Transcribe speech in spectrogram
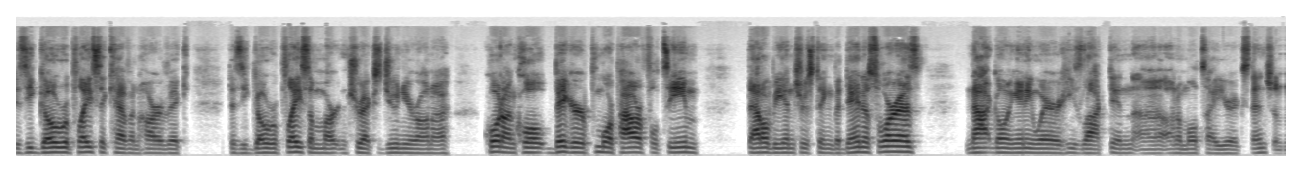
does he go replace a Kevin Harvick? Does he go replace a Martin Truex Jr. on a quote unquote bigger, more powerful team? That'll be interesting. But Daniel Suarez not going anywhere. He's locked in uh, on a multi-year extension.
